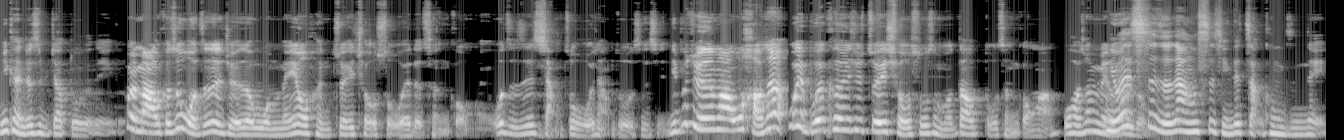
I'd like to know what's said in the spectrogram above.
你可能就是比较多的那个。会吗？可是我真的觉得我没有很追求所谓的成功、欸，我只是想做我想做的事情。你不觉得吗？我好像我也不会刻意去追求说什么到多成功啊，我好像没有你。会试着让事情在掌控之内，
